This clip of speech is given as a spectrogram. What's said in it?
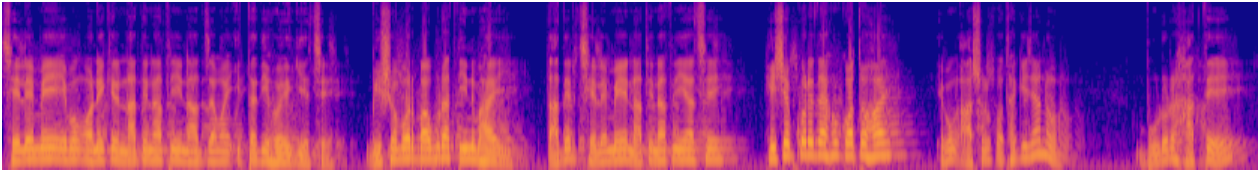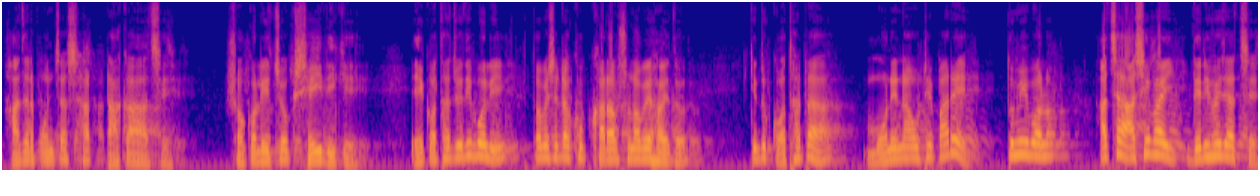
ছেলে মেয়ে এবং অনেকের নাতি, নাতনি নাত জামাই ইত্যাদি হয়ে গিয়েছে। বিশ্বম্বর বাবুরা তিন ভাই। তাদের ছেলে মেয়ে, নাতি, নাতনি আছে। হিসেব করে দেখো কত হয়। এবং আসল কথা কি জানো? বুড়োর হাতে হাজার পঞ্চাশ ষাট টাকা আছে। সকলেই চোখ সেই দিকে। এ কথা যদি বলি, তবে সেটা খুব খারাপ শোনাবে হয়তো। কিন্তু কথাটা মনে না উঠে পারে? তুমি বলো। আচ্ছা আসি ভাই, দেরি হয়ে যাচ্ছে।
